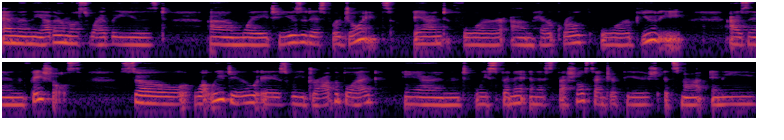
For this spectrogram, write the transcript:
And then the other most widely used um, way to use it is for joints and for um, hair growth or beauty, as in facials. So, what we do is we draw the blood and we spin it in a special centrifuge. It's not any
